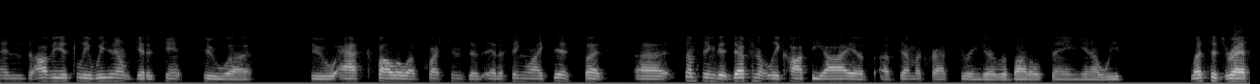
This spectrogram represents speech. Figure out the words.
and obviously we don't get a chance to uh, to ask follow up questions at, at a thing like this. But uh, something that definitely caught the eye of, of Democrats during their rebuttal, saying, you know, we've let's address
